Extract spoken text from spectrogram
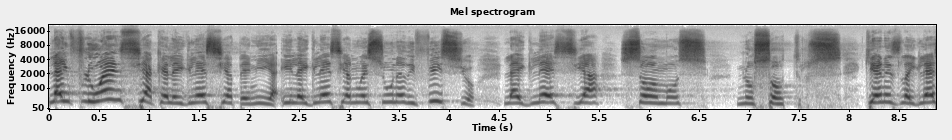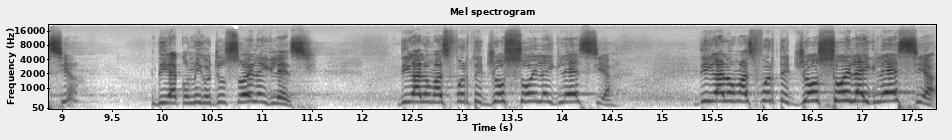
la influencia que la iglesia tenía. Y la iglesia no es un edificio, la iglesia somos nosotros. ¿Quién es la iglesia? Diga conmigo, yo soy la iglesia. Dígalo más fuerte, yo soy la iglesia. Dígalo más fuerte, yo soy la iglesia.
